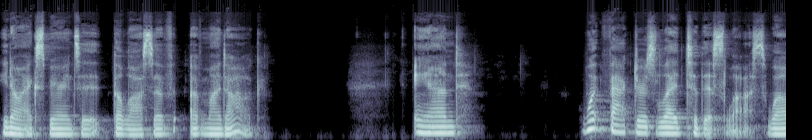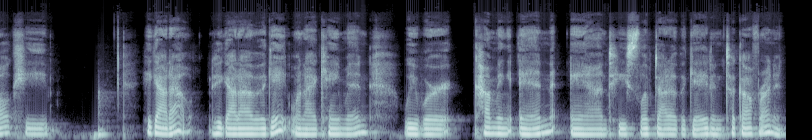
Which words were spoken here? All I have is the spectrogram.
you know, I experienced it, the loss of, of my dog. And what factors led to this loss? Well, he he got out. He got out of the gate when I came in. We were coming in and he slipped out of the gate and took off running.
